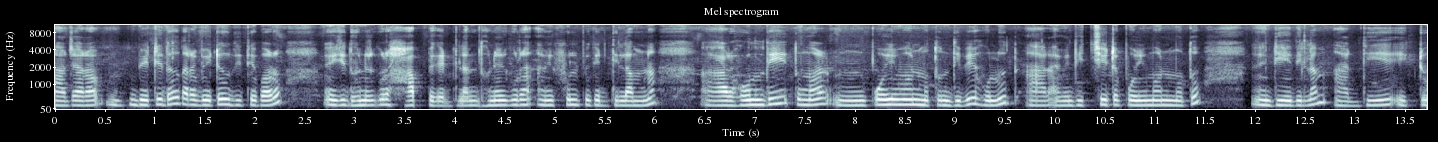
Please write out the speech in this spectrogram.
আর যারা বেটে দাও, তারা বেটেও দিতে পারো। এই যে ধনের গুঁড়া হাফ প্যাকেট দিলাম। ধনের গুঁড়া আমি ফুল প্যাকেট দিলাম না। আর হলদি তোমার পরিমাণ মতন দিবে হলুদ। আর আমি দিচ্ছি এটা পরিমাণ মতো দিয়ে দিলাম। আর দিয়ে একটু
